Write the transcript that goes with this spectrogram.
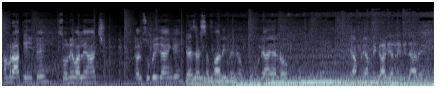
हम रात यहीं पे सोने वाले हैं आज। कल सुबह ही जाएँगे। डेजर्ट सफारी में जो घूमने आए हैं लोग। ये अपनी अपनी गाड़ियाँ लेके जा रहे हैं।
